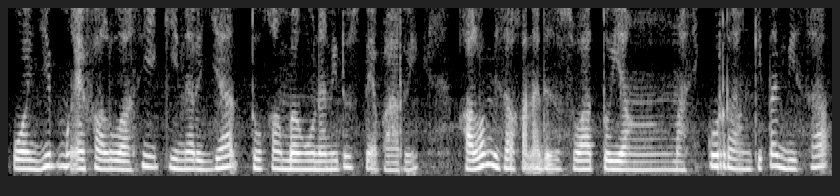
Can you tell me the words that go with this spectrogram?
wajib mengevaluasi kinerja tukang bangunan itu setiap hari. Kalau misalkan ada sesuatu yang masih kurang, kita bisa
